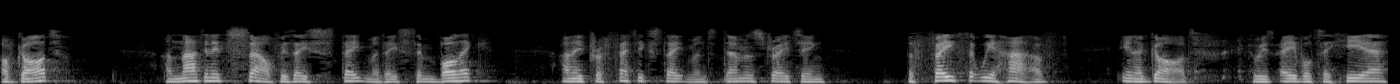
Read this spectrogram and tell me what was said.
of God. And that in itself is a statement, a symbolic and a prophetic statement demonstrating the faith that we have in a God who is able to hear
